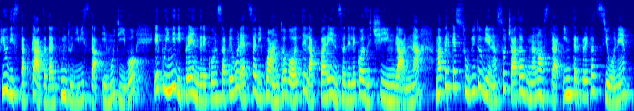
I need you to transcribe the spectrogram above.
più distaccata dal punto di vista emotivo e quindi di prendere consapevolezza di quanto a volte l'apparenza delle cose ci inganna, ma perché subito viene associata ad una nostra interpretazione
